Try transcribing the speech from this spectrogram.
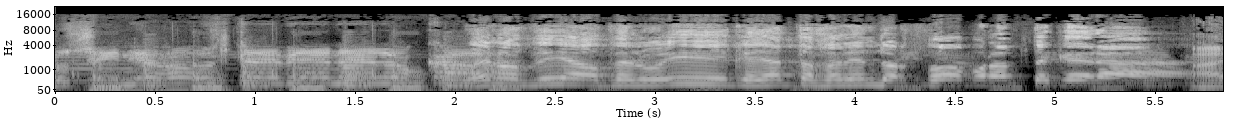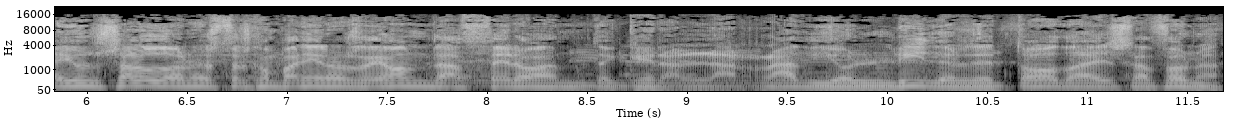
los indios que vienen los cabos. Buenos días, José Luis, que ya está saliendo el zoo por Antequera. Hay un saludo a nuestros compañeros de Onda Cero Antequera, la radio líder de toda esa zona.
